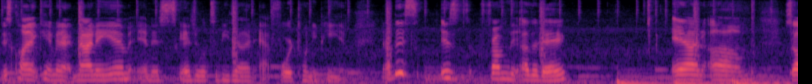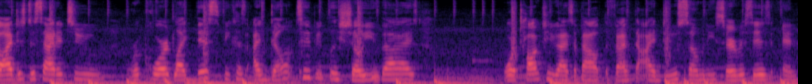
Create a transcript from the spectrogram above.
This client came in at 9 a.m. and is scheduled to be done at 4:20 p.m. Now this is from the other day, and um, so I just decided to record like this because I don't typically show you guys or talk to you guys about the fact that I do so many services and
